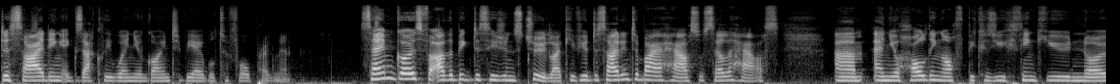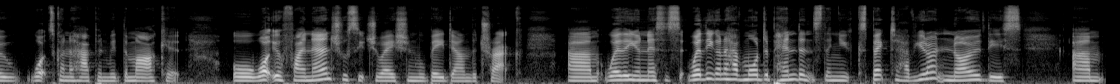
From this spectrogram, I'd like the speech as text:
deciding exactly when you're going to be able to fall pregnant. Same goes for other big decisions too. Like if you're deciding to buy a house or sell a house, um, and you're holding off because you think you know what's going to happen with the market or what your financial situation will be down the track. Um, whether you're necess- whether you're going to have more dependence than you expect to have, you don't know this um,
